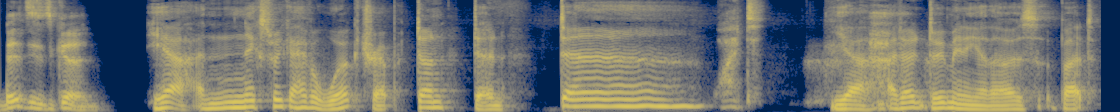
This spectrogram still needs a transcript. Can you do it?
busy is good. Yeah, and next week I have a work trip. Dun dun dun. What? Yeah, I don't do many of those, but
